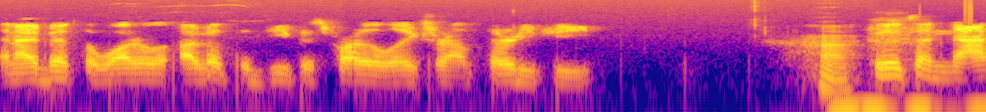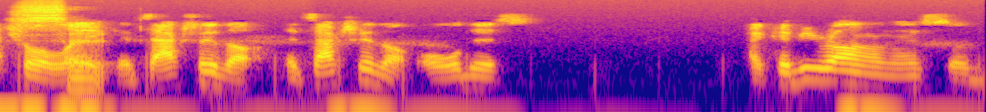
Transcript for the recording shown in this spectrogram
And I bet the water, I bet the deepest part of the lake's around 30 feet. Huh. Cause it's a natural So- lake. It's actually the, it's actually the oldest, I could be wrong on this, so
